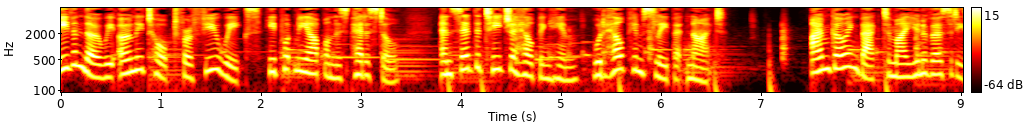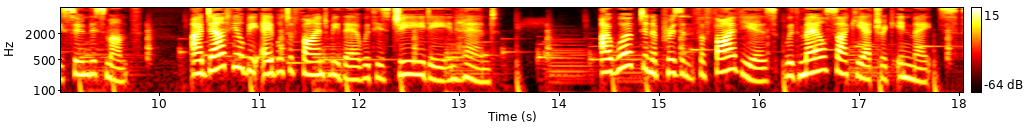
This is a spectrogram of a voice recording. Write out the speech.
Even though we only talked for a few weeks, he put me up on this pedestal and said the teacher helping him would help him sleep at night. I'm going back to my university soon this month. I doubt he'll be able to find me there with his GED in hand. I worked in a prison for five years with male psychiatric inmates.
